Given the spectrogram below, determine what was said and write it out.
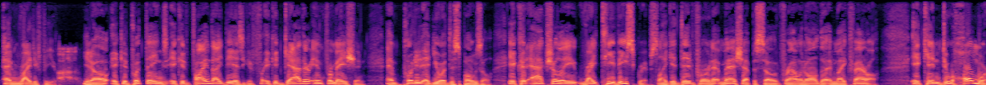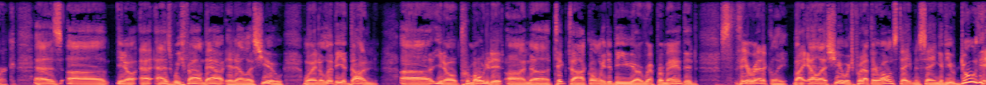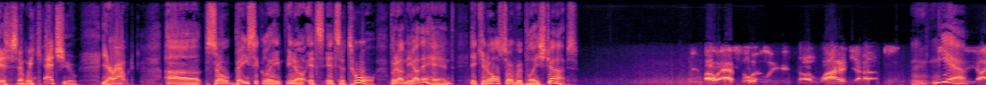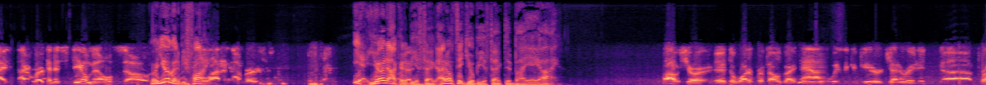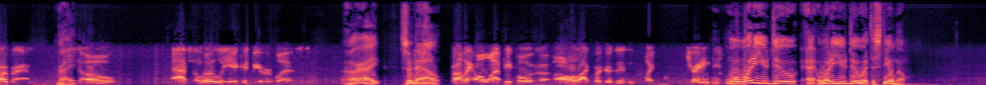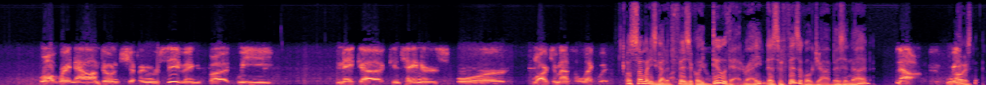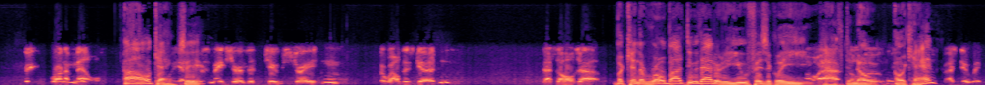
and write it for you. Ah. You know, it could put things. It could find ideas. It could it could gather information and put it at your disposal. It could actually write TV scripts like it did for an MASH episode for Alan Alda and Mike Farrell. It can do homework, as uh, you know, a, as we found out at LSU when Olivia Dunne, uh, you know, promoted it on uh, TikTok, only to be uh, reprimanded theoretically by LSU, which put out their own statement saying, "If you do this and we catch you, you're out." Uh, so basically, you know, it's it's a tool, but on the other hand, it can also replace jobs. Oh, absolutely. A lot of jobs. Yeah. I, I work in a steel mill, so Well, you're going to be fine. a lot of numbers. Yeah, you're not going to be affected. I don't think you'll be affected by AI. Oh, sure. It's a water-propelled right now with a computer-generated uh, program. Right. So, absolutely, it could be replaced. All right. So now, Probably a whole lot of people, uh, a whole lot quicker than like training people. well, what do you do? At, what do you do at the steel mill? Well, right now I'm doing shipping and receiving, but we make uh, containers for large amounts of liquid. Well, somebody's got to physically do that, right? That's a physical job, is it not? No, we, Oh, run a mill. Oh, All okay. you have So do you, make sure the tube's straight and the weld is good. And that's the whole job. but can the robot do that, or do you physically Oh, have to know? Oh, it can. Especially with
